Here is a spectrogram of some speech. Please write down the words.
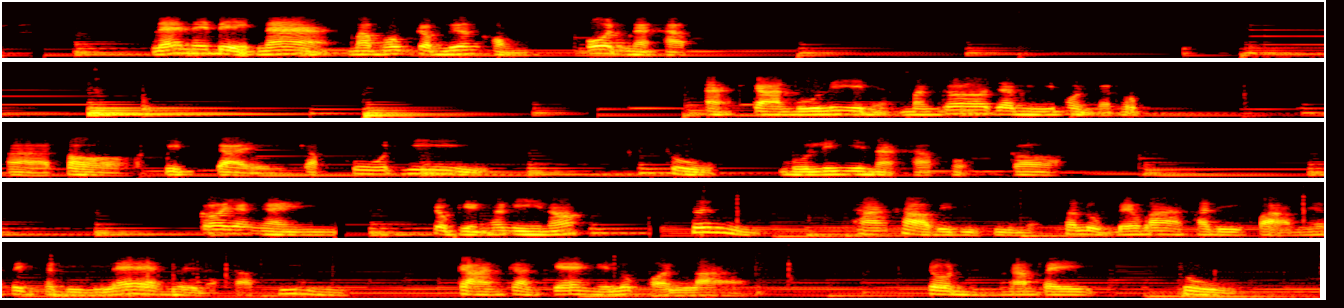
และในเบรกหน้ามาพบกับเรื่องของอ้นนะครับการบูลลี่เนี่ยมันก็จะมีผลกระทบต่อจิตใจกับผู้ที่ถูกบูลลี่นะครับผมก็ ก็ยังไงจบเพียงเท่านี้เนาะซึ่ง ทางข่าว BBC เนี่ยสรุปได้ว่าคดีความเนี้เป็นคดีแรกเลยนะครับ ที่มีการกลันแกล้งในโลกออนไลน์ จนนำไปสู่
